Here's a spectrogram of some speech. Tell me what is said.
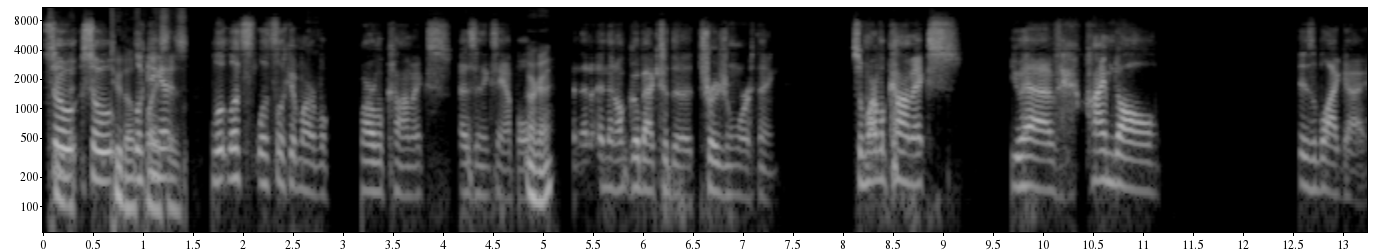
So the- so to those looking places. at let's let's look at Marvel Marvel Comics as an example. okay. and then and then I'll go back to the Trojan War thing. So Marvel Comics, you have Heimdall is a black guy.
